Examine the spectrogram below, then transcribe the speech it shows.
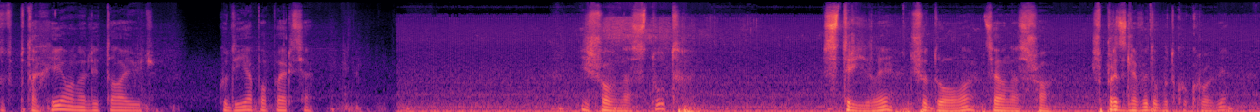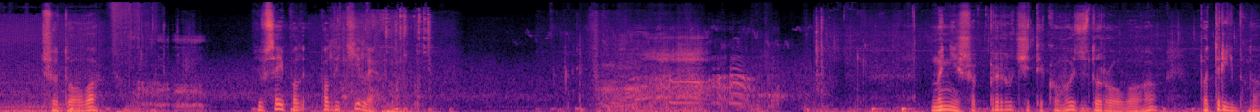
Тут птахи воно літають. Куди я поперся? І що в нас тут? Стріли, чудово. Це у нас що? Шприц для видобутку крові. Чудово. І все, і полетіли. Мені, щоб приручити когось здорового, потрібно.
